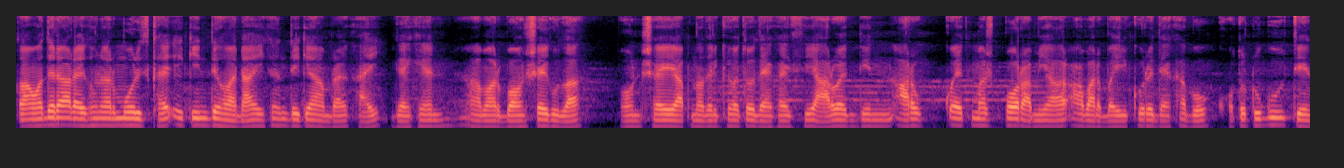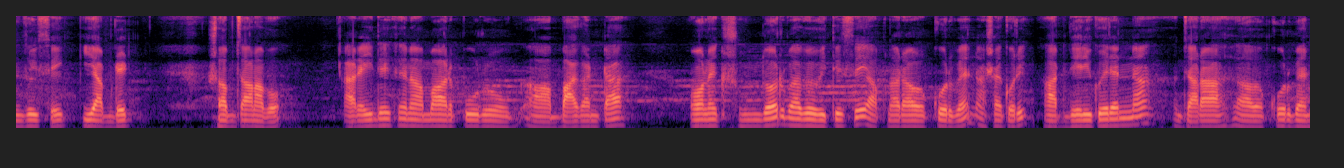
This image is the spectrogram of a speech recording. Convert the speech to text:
তো আমাদের আর এখন আর মরিচ খাই কিনতে হয় না, এখান থেকে আমরা খাই। দেখেন আমার বনসাই গুলা বনসাই আপনাদেরকে হয়তো দেখাইছি। আরও একদিন, আরও কয়েক মাস পর আমি আর- আবার বাইর করে দেখাবো কতটুকু চেঞ্জ হয়েছে কি আপডেট সব জানাব। আর এই দেখেন আমার পুরো বাগানটা। অনেক সুন্দরভাবে হইতেছে, আপনারাও করবেন, আশা করি। আর দেরি করেন না, যারা করবেন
